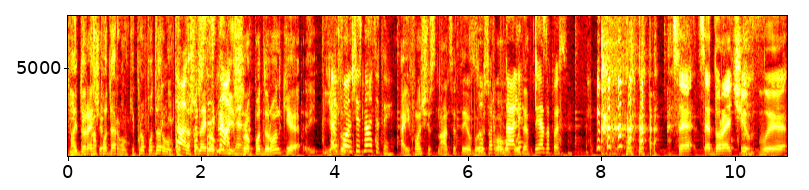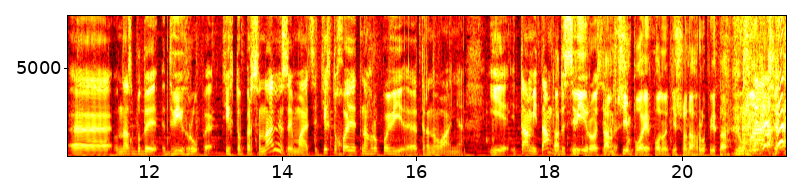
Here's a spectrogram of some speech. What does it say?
Давайте про подарунки, про подарунки. Так, Та, що найцікавіше. знати. Про подарунки я Айфон дум... 16. iPhone 16 обов'язково Супер. Далі буде. я записую. Це, це до речі, в, е, у нас буде дві групи: ті, хто персонально займається, ті, хто ходять на групові е, тренування. І, і там, і там Так, буде свій розіграш. Там всім по айфону ті, що на групі, так? Ну майже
